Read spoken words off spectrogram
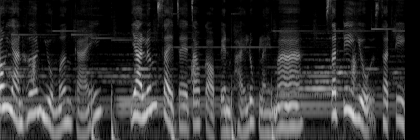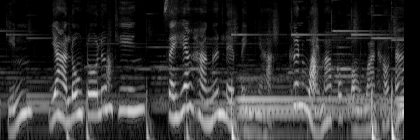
ห้องยานเฮิรนอยู่เมืองไกอย่าลืมใส่ใจเจ้าเก่าเป็นภัยลูกไหลมา สติอยู่สติกิน อย่าลงโตลืมคิง ใส่เฮี้ยงหาเงินแลเป็นยาขึ้นไหวมาปกป้องวานเฮาต้า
